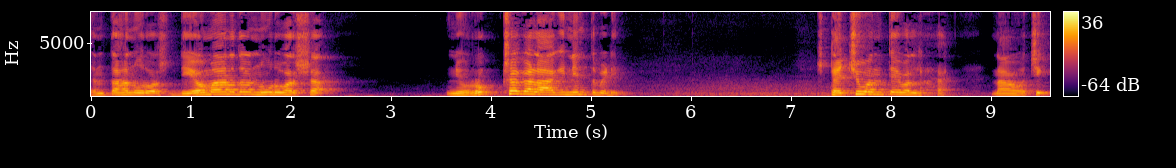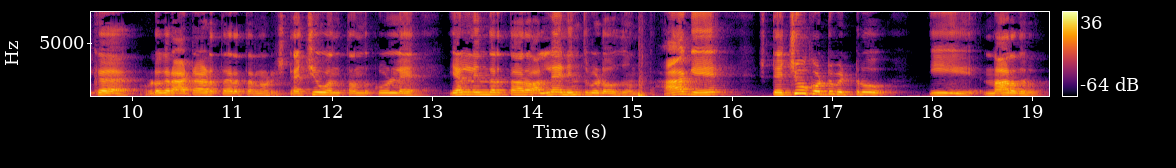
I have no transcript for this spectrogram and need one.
ಎಂತಹ ನೂರು ವರ್ಷ, ದೇವಮಾನದ ನೂರು ವರ್ಷ ನೀವು ವೃಕ್ಷಗಳಾಗಿ ನಿಂತುಬಿಡಿ. ಸ್ಟ್ಯಾಚ್ಯೂ ಅಂತೇವಲ್ಲ, ನಾವು ಚಿಕ್ಕ ಹುಡುಗರು ಆಟ ಆಡ್ತಾ ಇರ್ತಾರೆ ನೋಡಿ, ಸ್ಟ್ಯಾಚ್ಯೂ ಅಂತಂದು ಕೂಡಲೇ ಎಲ್ಲಿ ನಿಂದಿರ್ತಾರೋ ಅಲ್ಲೇ ನಿಂತು ಬಿಡೋದು ಅಂತ. ಹಾಗೆ ಸ್ಟ್ಯಾಚ್ಯೂ ಕೊಟ್ಟು ಬಿಟ್ಟರು ಈ ನಾರದರು.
